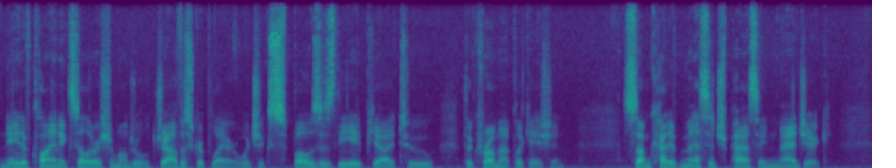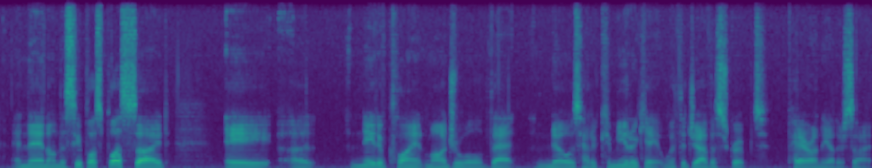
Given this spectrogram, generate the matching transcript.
native client acceleration module JavaScript layer which exposes the API to the Chrome application. Some kind of message passing magic and then on the C++ side, a, a native client module that knows how to communicate with the JavaScript pair on the other side.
